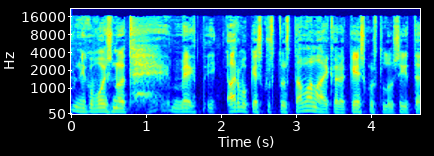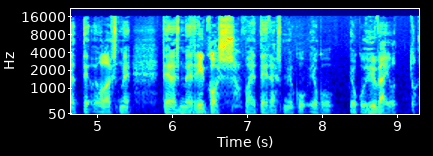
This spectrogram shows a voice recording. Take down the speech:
niin kuin voisi sanoa, että me arvokeskustelussa tavallaan ei käydä keskustelua siitä, että ollaanko me, tehdäänkö me rikos vai tehdäänkö me joku, joku joku hyvä juttu.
